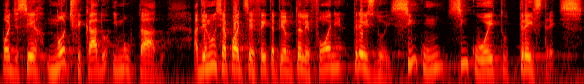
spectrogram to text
pode ser notificado e multado. A denúncia pode ser feita pelo telefone 3251 5833.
